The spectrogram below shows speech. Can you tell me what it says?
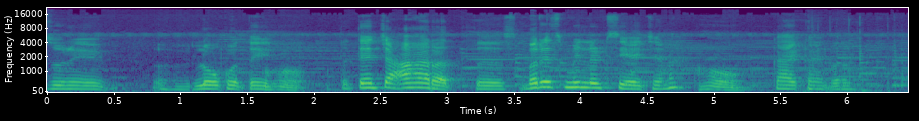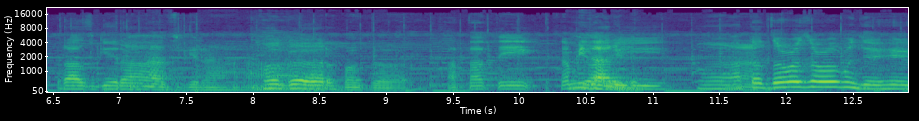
जुने अं, लोक होते हो. तर त्यांच्या आहारात अं, बरेच मिलेट्स यायचे ना? हो. काय काय बरं? राजगिरा राजगिरा भगर. भगर. आता ते कमी हं, आता जवळजवळ म्हणजे हे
